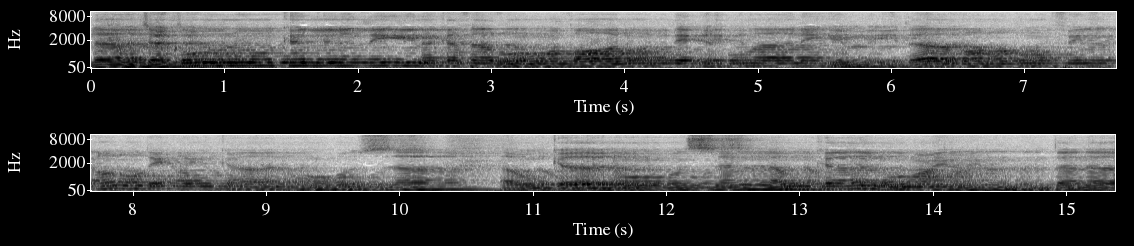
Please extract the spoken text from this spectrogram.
لا تكونوا كالذين كفروا وقالوا لإخوانهم إذا ضربوا في الأرض أو كانوا غزا أو كانوا غزا لو كانوا عندنا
